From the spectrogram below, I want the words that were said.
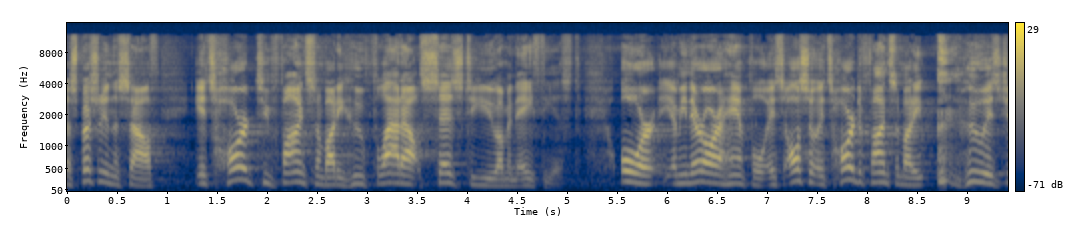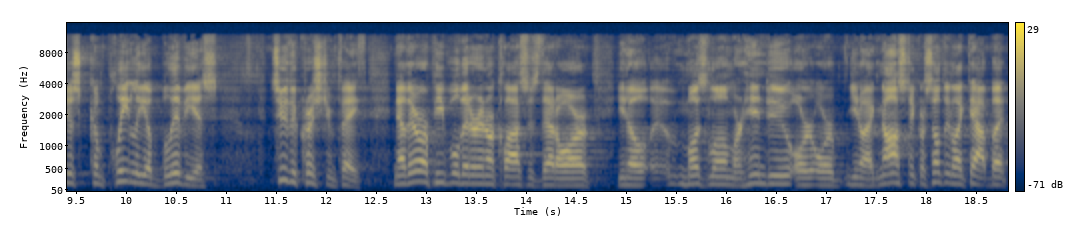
especially in the South, it's hard to find somebody who flat out says to you, I'm an atheist or i mean there are a handful. It's also it's hard to find somebody who is just completely oblivious to the christian faith. Now there are people that are in our classes that are you know muslim or hindu or, or you know agnostic or something like that. But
